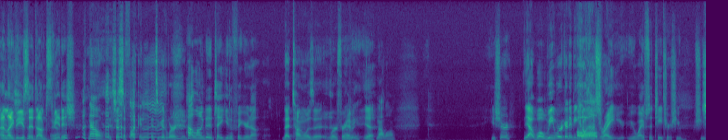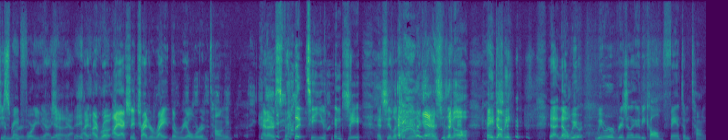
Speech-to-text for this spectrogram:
I like that you said I'm Swedish. No, it's just a fucking. It's a good word, dude. How long did it take you to figure it out? That tongue was a word for heavy. Yeah. Not long. You sure? Yeah. Well, we were going to be Oh, called. that's right. Your, your wife's a teacher. She she She's can read for me. you. Yeah. she- yeah. yeah. I, I wrote. I actually tried to write the real word tongue, and I spelled it T U N G, and she looked at me like, I Yeah, was she's like, "Oh, hey, dummy." Yeah, no, we were we were originally going to be called Phantom Tongue,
